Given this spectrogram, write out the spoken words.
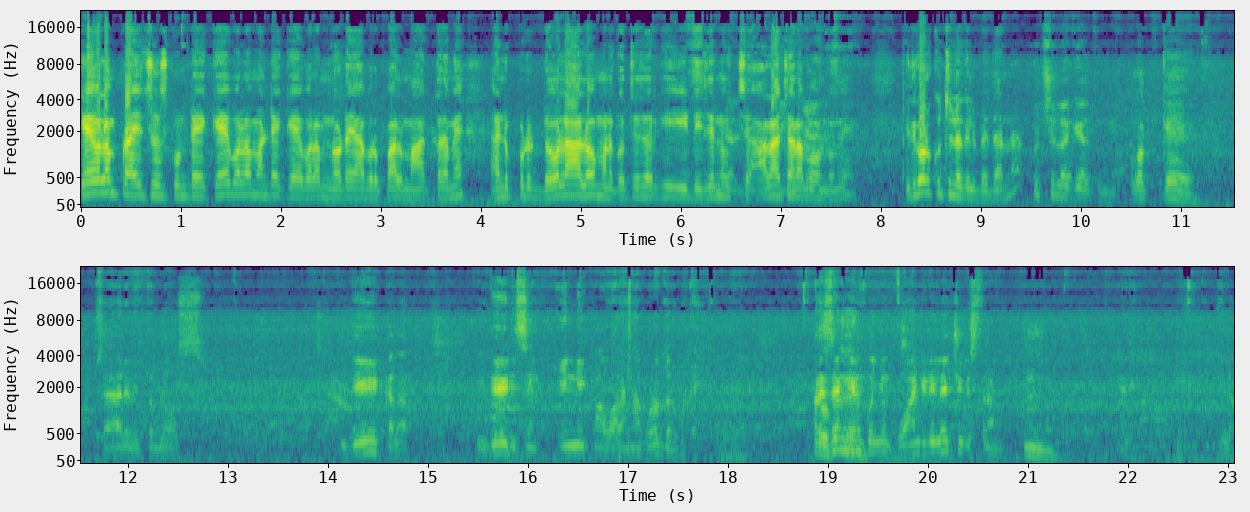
కేవలం ప్రైస్ చూసుకుంటే కేవలం అంటే కేవలం నూట యాభై రూపాయలు మాత్రమే. అండ్ ఇప్పుడు డోలాలో మనకు వచ్చేసరికి ఈ డిజైన్ చాలా చాలా బాగుంటుంది. ఇది కూడా కుర్చీలోకి వెళ్ళిపోయింది అన్న కుర్చీలోకి వెళ్తుంది. ఓకే. Saree with blouse. ఇదే కలర్ ఇదే డిజైన్. ఎన్ని కావాలన్నా కూడా దొరుకుతాయి. Okay. నేను కొంచెం క్వాంటిటీలే చూపిస్తున్నాను. ఇలా.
